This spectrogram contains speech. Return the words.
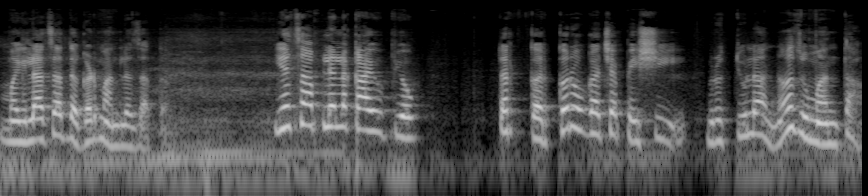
मैलाचा दगड मानलं जातं. याचा आपल्याला काय उपयोग? तर कर्करोगाच्या पेशी मृत्यूला न जुमानता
